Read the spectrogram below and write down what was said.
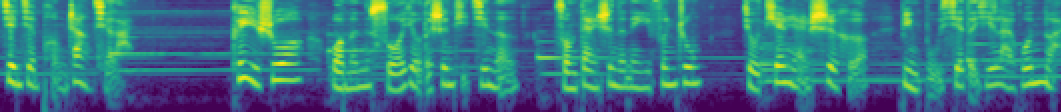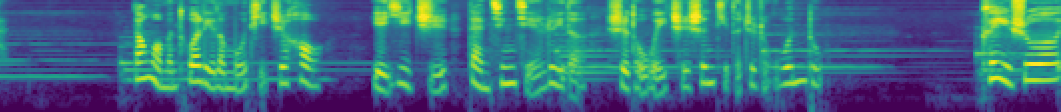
渐渐膨胀起来。可以说，我们所有的身体机能，从诞生的那一分钟，就天然适合并不懈地依赖温暖。当我们脱离了母体之后，也一直殚精竭虑地试图维持身体的这种温度。可以说，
